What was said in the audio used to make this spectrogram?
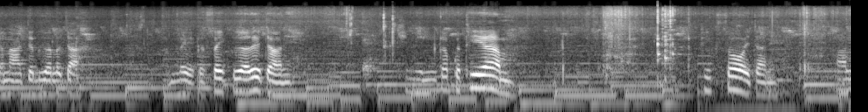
ก็น่าจะเดือนแล้วจ้าอันแรกก็ใส่เกลือด้วยจ้านี่ขิมินกับกระเทียมพริกซอยจ้ะนี่ อัน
